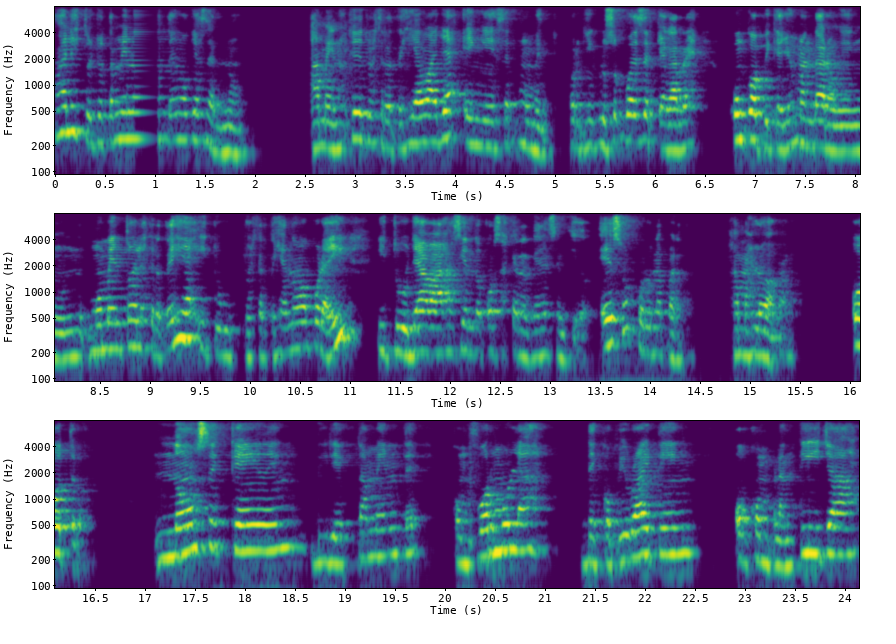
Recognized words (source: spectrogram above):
ah, listo, yo también lo tengo que hacer. No, a menos que tu estrategia vaya en ese momento, porque incluso puede ser que agarres un copy que ellos mandaron en un momento de la estrategia y tu, tu estrategia no va por ahí y tú ya vas haciendo cosas que no tienen sentido. Eso por una parte, jamás lo hagan. Otro, no se queden directamente con fórmulas de copywriting o con plantillas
